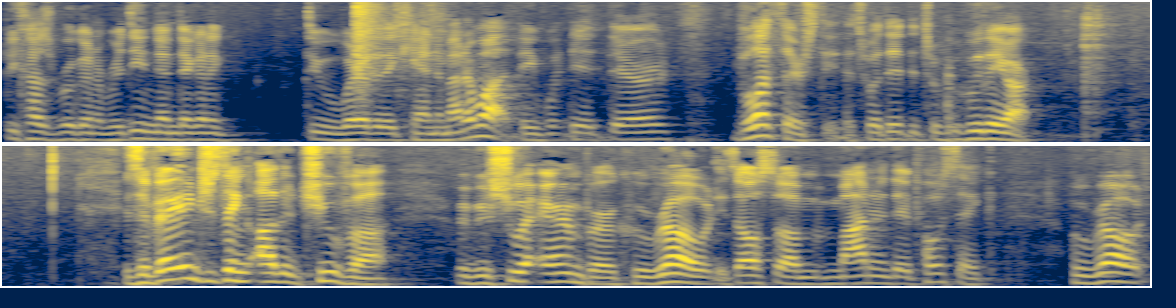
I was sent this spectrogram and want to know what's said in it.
because we're going to redeem them. They're going to do whatever they can no matter what. They, they're bloodthirsty. That's what they, that's who they are. It's a very interesting other tshuva. Rabbi Shua Ehrenberg, who wrote, he's also a modern day posek, who wrote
